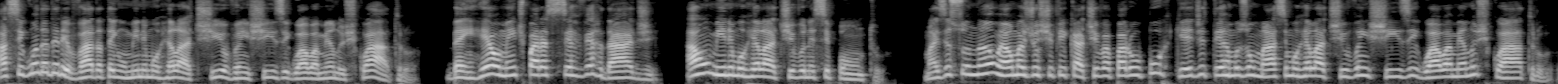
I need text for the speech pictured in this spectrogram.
A segunda derivada tem um mínimo relativo em x igual a menos 4? Bem, realmente parece ser verdade. Há um mínimo relativo nesse ponto. Mas isso não é uma justificativa para o porquê de termos um máximo relativo em x igual a menos 4.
